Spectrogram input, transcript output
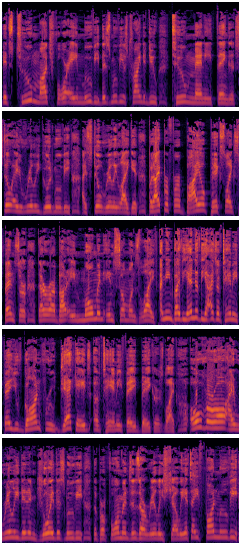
It's too much for a movie. This movie is trying to do too many things. It's still a really good movie. I still really like it, but I prefer biopics like Spencer that are about a moment in someone's life. I mean, by the end of The Eyes of Tammy Faye, you've gone through decades of Tammy Faye Bakker's life. Overall, I really did enjoy this movie. The performances are really showy. It's a fun movie,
